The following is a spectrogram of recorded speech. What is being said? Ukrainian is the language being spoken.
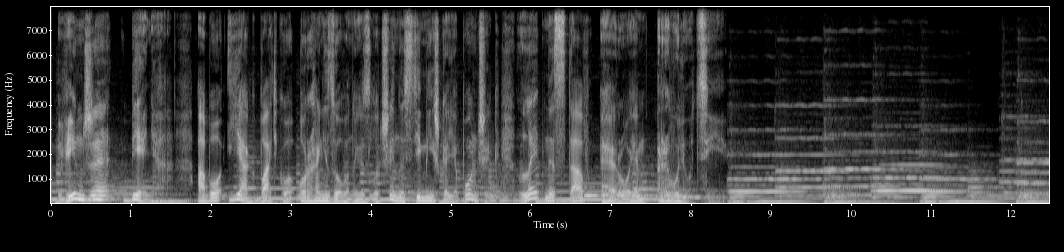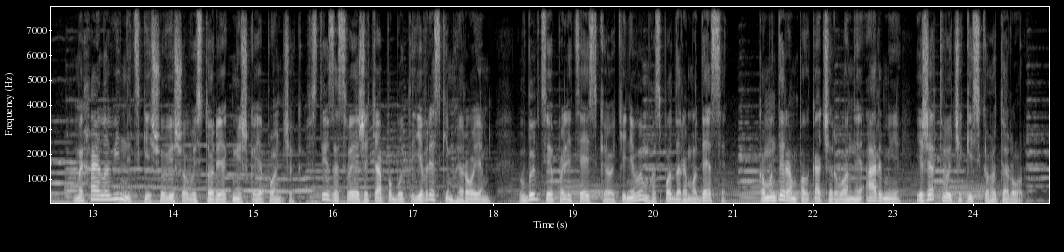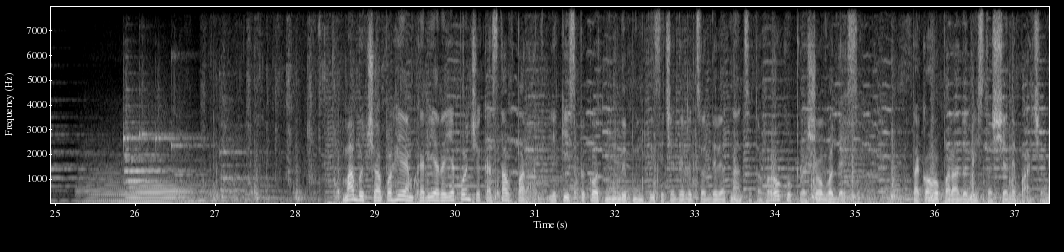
Він же Беня, або як батько організованої злочинності Мішка Япончик ледь не став героєм революції. Михайло Вінницький, що увійшов в історію як Мішка Япончик, встиг за своє життя побути єврейським героєм, вбивцею поліцейського, тіньовим господарем Одеси, командиром полка Червоної армії і жертвою чекістського терору. Мабуть, що апогеєм кар'єри Япончика став парад, який спекотним липнем 1919 року пройшов в Одесі. Такого параду місто ще не бачило.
